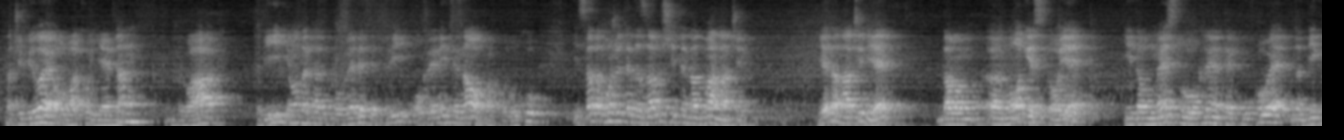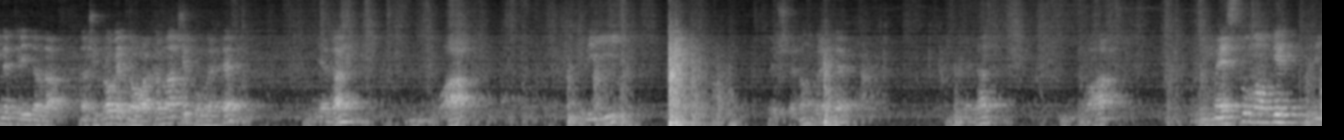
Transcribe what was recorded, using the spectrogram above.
Znači, bilo je ovako jedan, dva, tri i onda kad povedete tri, okrenite naopako ruku i sada možete da završite na dva načina. Jedan način je da vam e, noge stoje i da u mestu okrenete kukove, da dignete i da vratite. Znači, probajte ovakav način, pogledajte. Jedan, dva, tri, još jednom, gledajte. Jedan, dva, u mestu noge, tri,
